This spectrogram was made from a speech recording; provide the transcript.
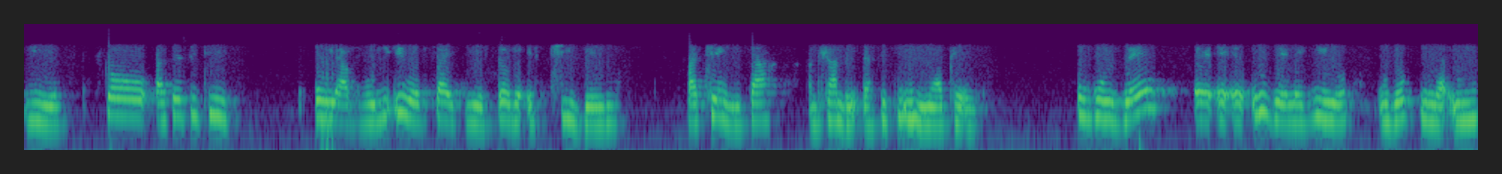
yeah so asesithi uyavula i-website yesitolo esithizeni bathengisa mhlambe asithi inyathelo ukuze ungene kiyo uzokudinga ini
